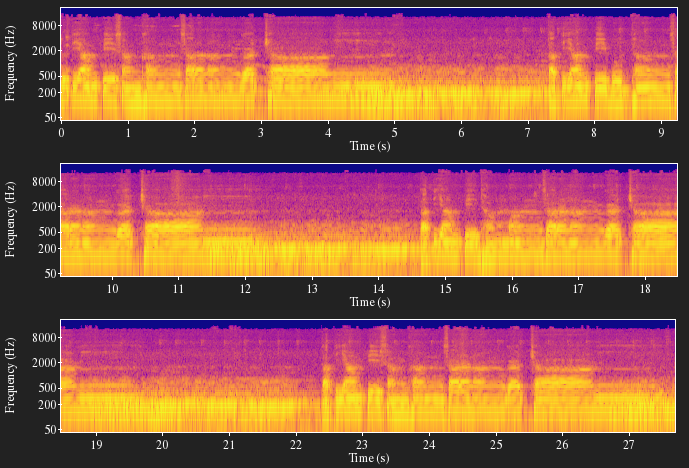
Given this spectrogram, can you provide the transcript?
द्वितीयम्पि सङ्घं शरणं गच्छामि। ततीयम्पि बुद्धं शरणं गच्छामि। ततीयम्पि धम्मं शरणं गच्छामि। ततीयम्पि सङ्घं शरणं गच्छामि।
